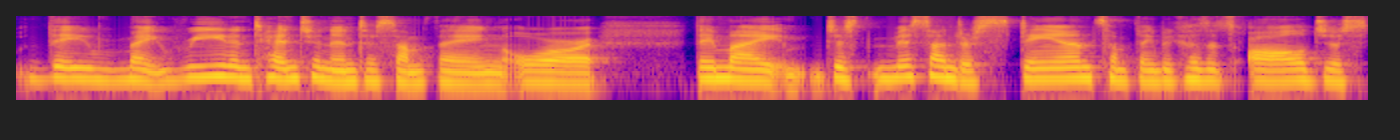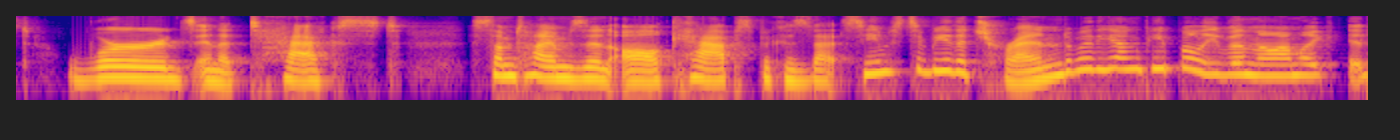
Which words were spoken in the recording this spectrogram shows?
they might read intention into something or they might just misunderstand something because it's all just words in a text sometimes in all caps because that seems to be the trend with young people even though i'm like doesn't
